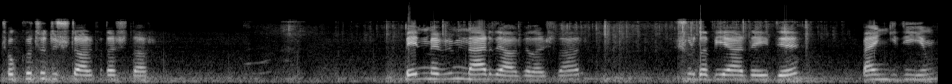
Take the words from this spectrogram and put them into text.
Çok kötü düştü arkadaşlar. Benim evim nerede arkadaşlar? Şurada bir yerdeydi. Ben gideyim.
